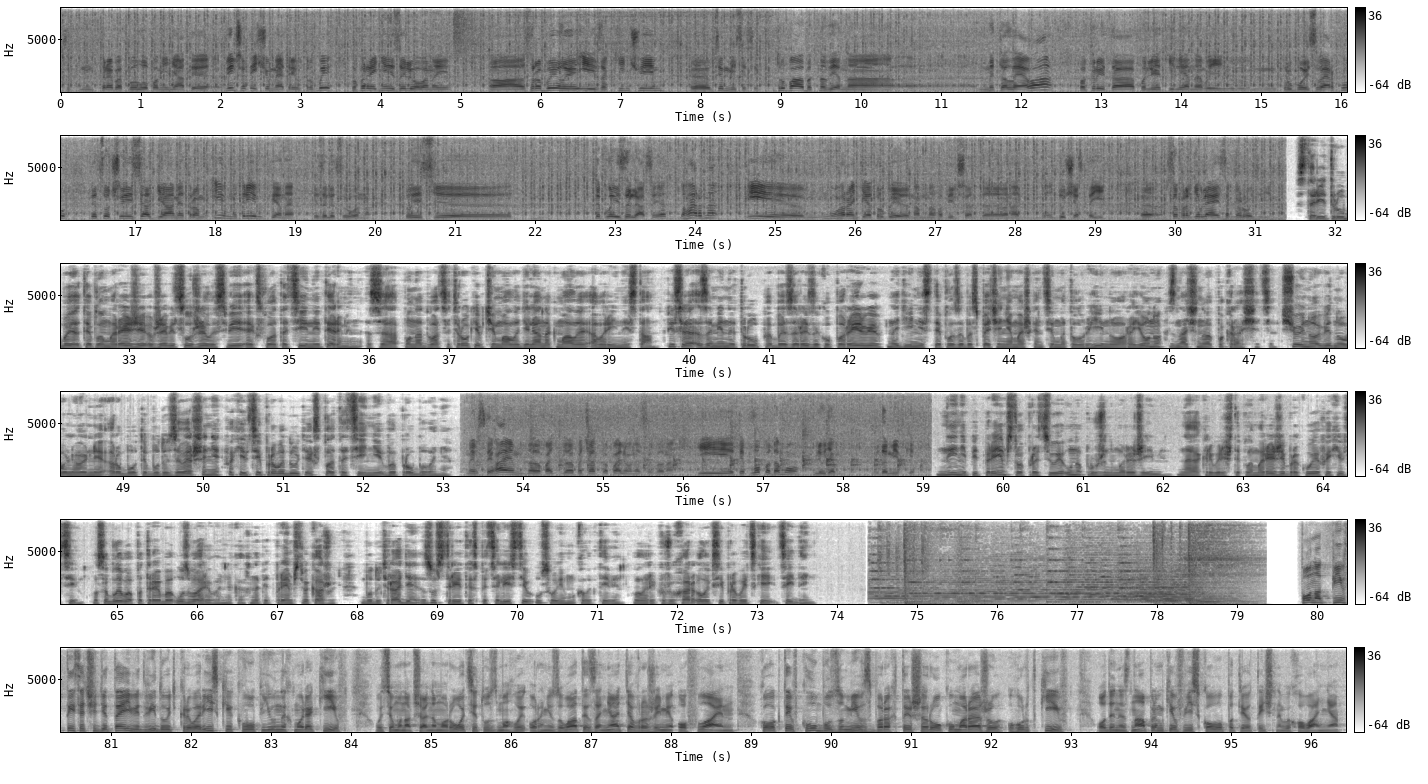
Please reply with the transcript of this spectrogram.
треба було поміняти більше тисячі метрів труби попередньо ізольованої. Зробили і закінчуємо е, в цьому місяці. Труба обикновенна е, металева, покрита поліетиленовою м, трубою зверху 560 діаметром і внутри пена ізоляційна. Тобто е, теплоізоляція гарна і ну, гарантія труби намного більша, вона дужче стоїть. Е, Сопротивляється корозії. Старі труби тепломережі вже відслужили свій експлуатаційний термін. За понад 20 років чимало ділянок мали аварійний стан. Після заміни труб без ризику поривів надійність теплозабезпечення мешканців металургійного району значно покращиться. Щойно відновлювальні роботи будуть завершені, фахівці проведуть експлуатаційні випробування. Ми встигаємо до початку опалювального сезону. І тепло подамо людям в домівки. Нині підприємство працює у напруженому режимі. На Криворіж тепломережі бракує фахівців. Особлива потреба у зварювальниках. На підприємстві кажуть, будуть раді зустріти спеціалістів у своєму колективі. Валерій Кожухар, Олексій Правицький. Цей день. Понад пів тисячі дітей відвідують Криворізький клуб юних моряків. У цьому навчальному році тут змогли організувати заняття в режимі офлайн. Колектив клубу зумів зберегти широку мережу гуртків. Один із напрямків військово-патріотичне виховання.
